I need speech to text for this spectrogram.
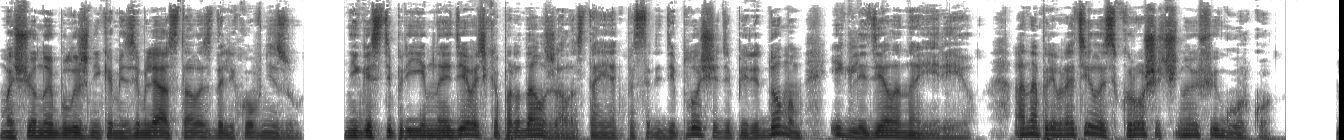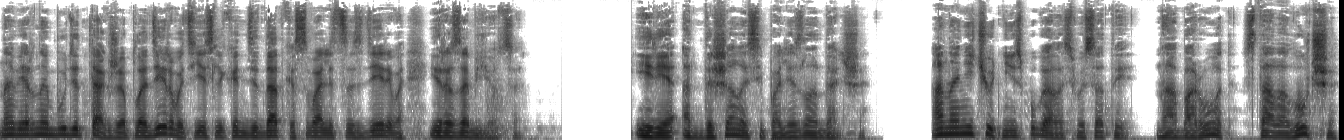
Мощенная булыжниками земля осталась далеко внизу. Негостеприимная девочка продолжала стоять посреди площади перед домом и глядела на Ирию. Она превратилась в крошечную фигурку. Наверное, будет так же аплодировать, если кандидатка свалится с дерева и разобьется. Ирия отдышалась и полезла дальше. Она ничуть не испугалась высоты. Наоборот, стало лучше.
